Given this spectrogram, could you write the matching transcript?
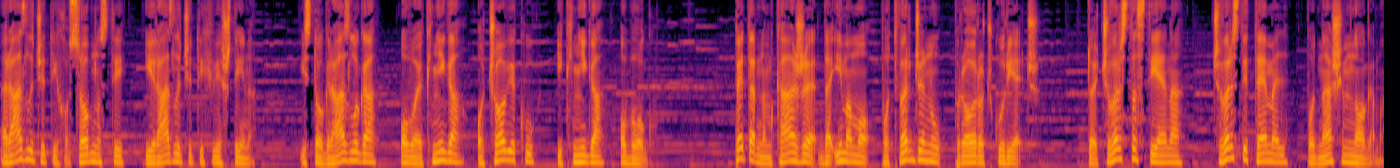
različitih osobnosti i različitih vještina. Iz tog razloga ovo je knjiga o čovjeku i knjiga o Bogu. Petar nam kaže da imamo potvrđenu proročku riječ. To je čvrsta stijena, čvrsti temelj pod našim nogama.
